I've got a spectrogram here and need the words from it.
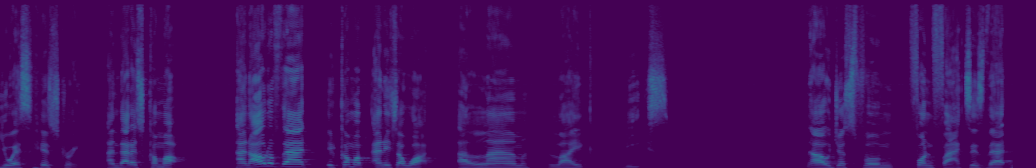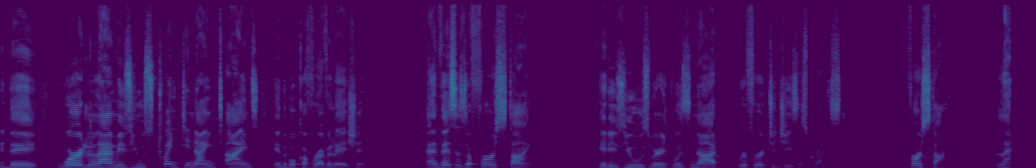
US history. And that has come up. And out of that, it come up and it's a what? A lamb like beast. Now, just from fun facts, is that the word lamb is used 29 times in the book of Revelation. And this is the first time it is used where it was not referred to Jesus Christ. First time, lamb.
